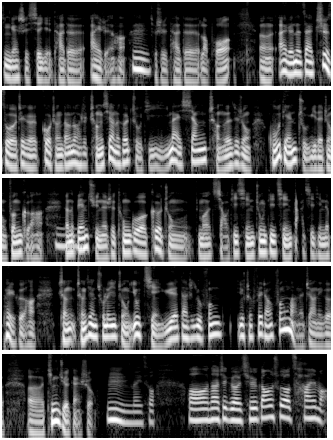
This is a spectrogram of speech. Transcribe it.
应该是写给他的爱人哈，嗯，就是他的老婆。嗯，爱人呢在制作这个过程当中，还是呈现了和主题一脉相承的这种古典主义的这种风格哈。然后编曲呢是通过各种什么小提琴、中提琴、大提琴的配合哈，呈呈现出了一种又简约但是又丰。又是非常丰满的这样的一个呃听觉感受。嗯，没错。哦，那这个其实刚刚说要猜嘛，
